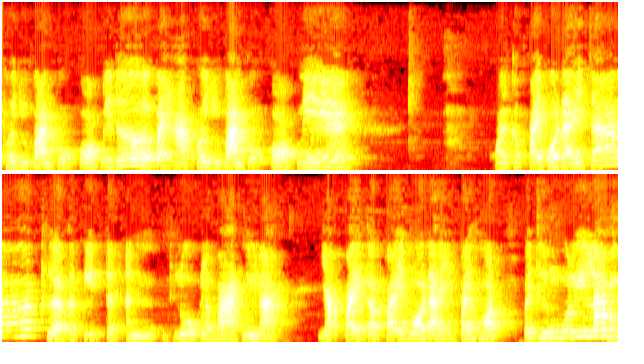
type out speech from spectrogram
ข่อยอยู่บ้านกกอกนี่เด้อไปหาข่อยอยู่บ้านกกอกแน่ข่อยกับไปบ่ได้จ้าเครือกระติดแต่อันโรคระบาดนี่ล่ะ อยากไปกับไปบ่ได้ไปหอดไปถึงบุรีรัมย์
